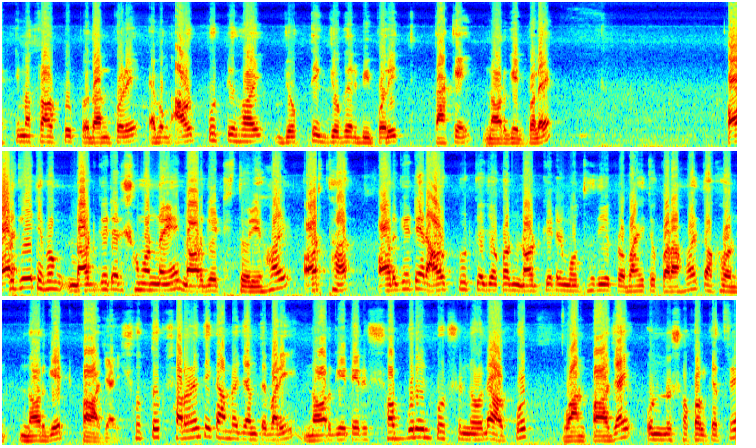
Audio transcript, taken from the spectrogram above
একটি মাত্র আউটপুট প্রদান করে এবং আউটপুটটি হয় যৌক্তিক যোগের বিপরীত, তাকে নর গেট বলে। অর গেট এবং নট গেটের সমন্বয়ে নর গেট তৈরি হয়। অর্থাৎ অর গেটের আউটপুটকে যখন নট গেটের মধ্য দিয়ে প্রবাহিত করা হয়, তখন নর গেট পাওয়া যায়। সত্য সারণী থেকে আমরা জানতে পারি নর গেটের সবগুলো ইনপুট শূন্য হলে আউটপুট ওয়ান পাওয়া যায়, অন্য সকল ক্ষেত্রে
